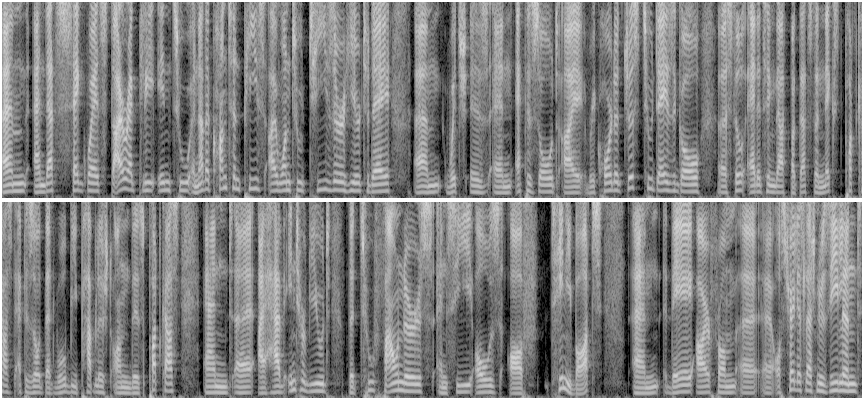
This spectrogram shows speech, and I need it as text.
Um, and that segues directly into another content piece I want to teaser here today, um, which is an episode I recorded just two days ago. Uh, still editing that, but that's the next podcast episode that will be published on this podcast. And uh, I have interviewed the two founders and CEOs of Tinibot. Um, they are from uh, uh, Australia slash New Zealand,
